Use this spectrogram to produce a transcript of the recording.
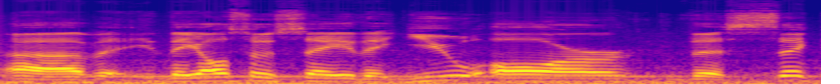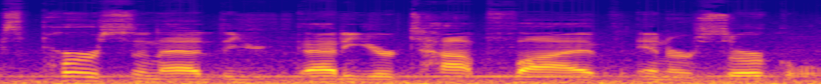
uh, they also say that you are the sixth person out of, the, out of your top five inner circle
